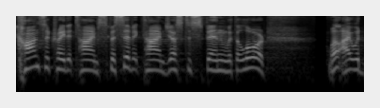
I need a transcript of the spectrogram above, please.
consecrated time, specific time, just to spend with the Lord? Well, I would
